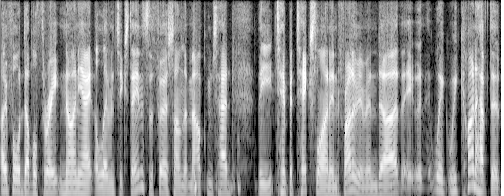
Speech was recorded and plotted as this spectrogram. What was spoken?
0433 98 11 16. It's the first time that Malcolm's had the temper text line in front of him, and uh, it- we, we kind of have to.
